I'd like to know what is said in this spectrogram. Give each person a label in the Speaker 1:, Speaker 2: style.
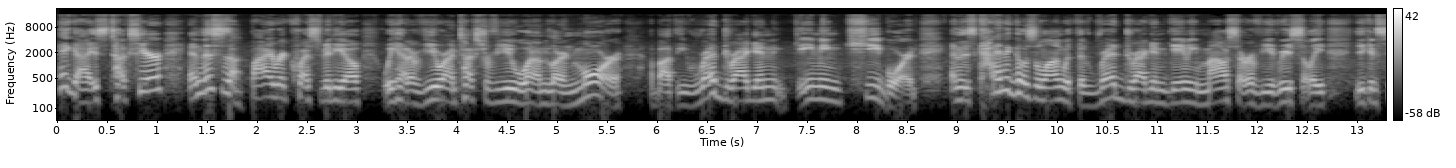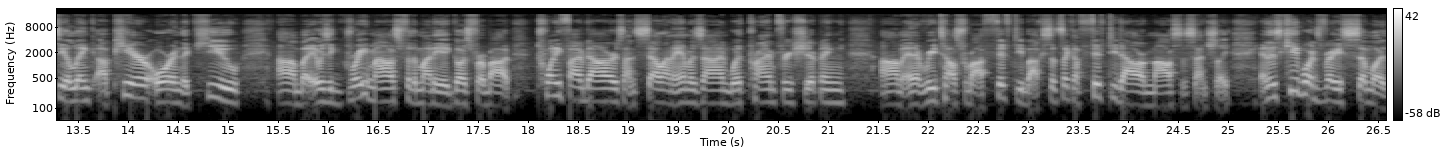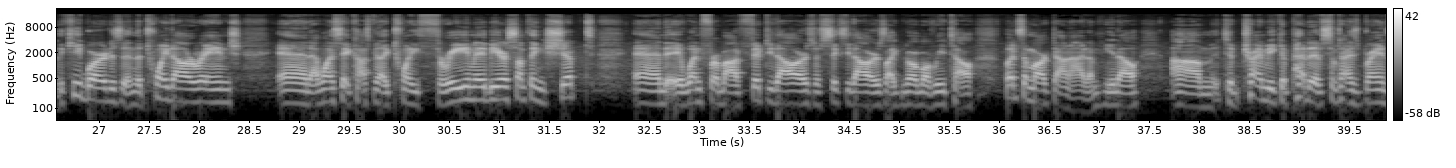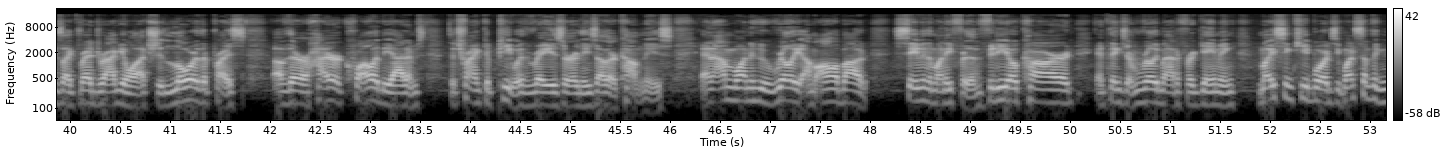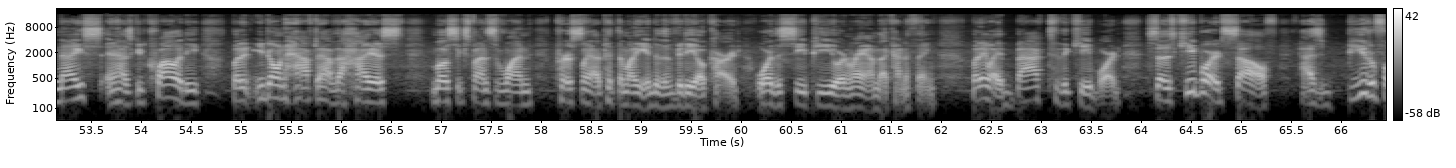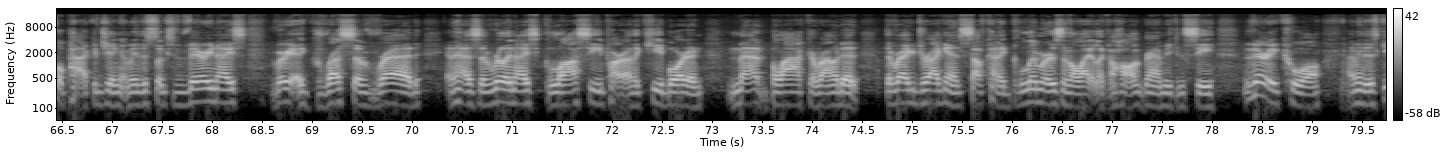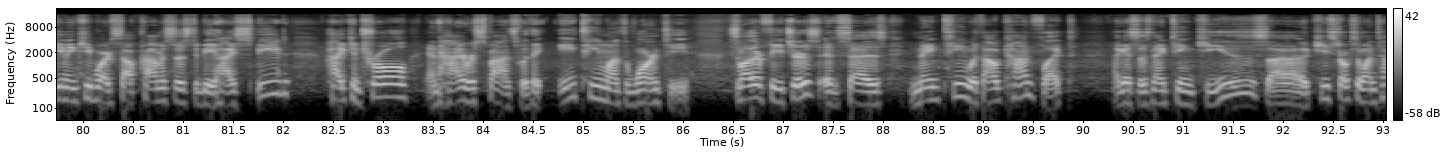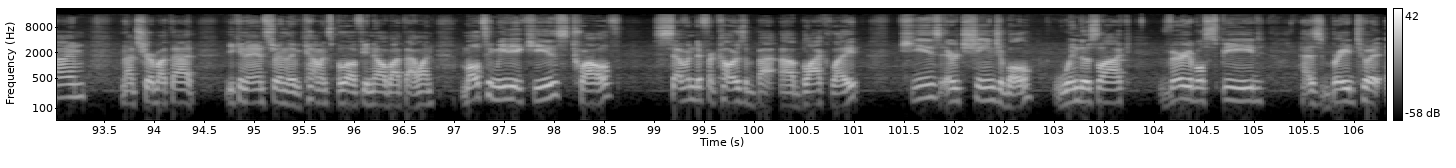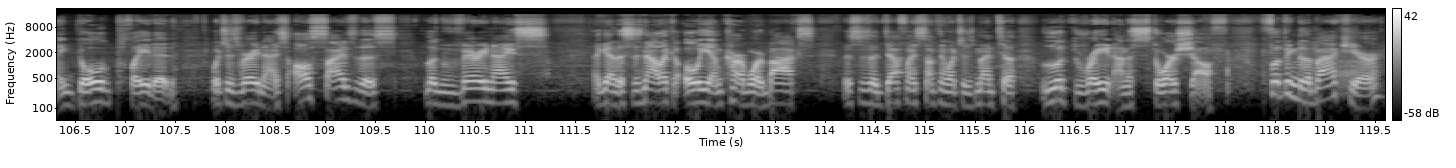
Speaker 1: Hey guys, Tuxx here, and this is a buy request video. We had a viewer on Tuxx Review want to learn more about the Redragon gaming keyboard. And this kind of goes along with the Redragon gaming mouse I reviewed recently. You can see a link up here or in the queue, um, but it was a great mouse for the money. It goes for about $25 on sale on Amazon with Prime free shipping, um, and it retails for about 50 bucks. So it's like a $50 mouse essentially. And this keyboard is very similar. The keyboard is in the $20 range, and I want to say it cost me like 23 maybe or something shipped and it went for about $50 or $60 like normal retail, but it's a markdown item, you know. Um, to try and be competitive, sometimes brands like Redragon will actually lower the price of their higher quality items to try and compete with Razer and these other companies. And I'm one who really, I'm all about saving the money for the video card and things that really matter for gaming. Mice and keyboards, you want something nice and has good quality, but it, you don't have to have the highest, most expensive one. Personally, I'd put the money into the video card or the CPU and RAM, that kind of thing. But anyway, back to the keyboard. So this keyboard itself has beautiful packaging. I mean, this looks very nice, very aggressive red, and has a really nice glossy part on the keyboard and matte black around it. The Red Dragon itself kind of glimmers in the light like a hologram, you can see. Very cool. I mean, this gaming keyboard itself promises to be high speed, high control, and high response with a 18-month warranty. Some other features, it says 19 without conflict, I guess it's 19 keys, uh, keystrokes at one time. Not sure about that. You can answer in the comments below if you know about that one. Multimedia keys, 12. Seven different colors of uh, black light. Keys interchangeable. Windows lock. Variable speed. Has braid to it and gold plated, which is very nice. All sides of this look very nice. Again, this is not like an OEM cardboard box. This is a definitely something which is meant to look great on a store shelf. Flipping to the back here,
